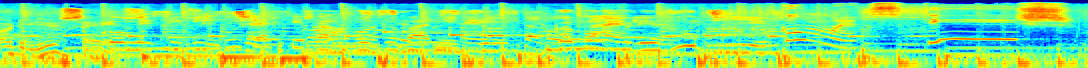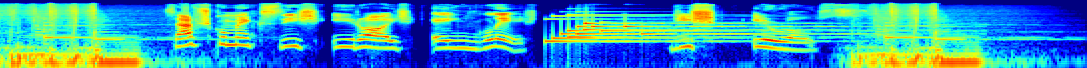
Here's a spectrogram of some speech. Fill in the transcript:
How do you say Come it? si dice? Comment voulez-vous dire Como é que se diz? Sabes como é que se diz heróis em inglês? Diz heroes.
